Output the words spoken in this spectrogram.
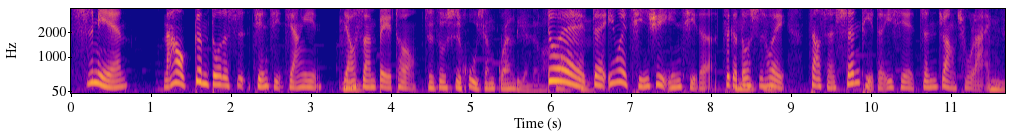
失眠，然后更多的是肩颈僵硬、腰酸背痛，嗯、这都是互相关联的了。对、嗯、对，因为情绪引起的这个都是会造成身体的一些症状出来。嗯，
